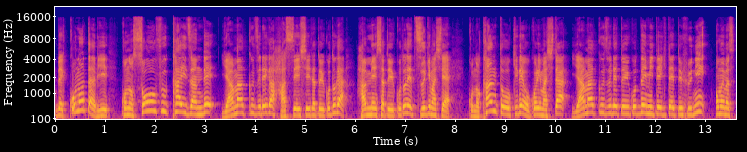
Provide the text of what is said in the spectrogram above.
で、この度、この総府海山で山崩れが発生していたということが判明したということで、続きまして、この関東沖で起こりました山崩れということで見ていきたいというふうに思います。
